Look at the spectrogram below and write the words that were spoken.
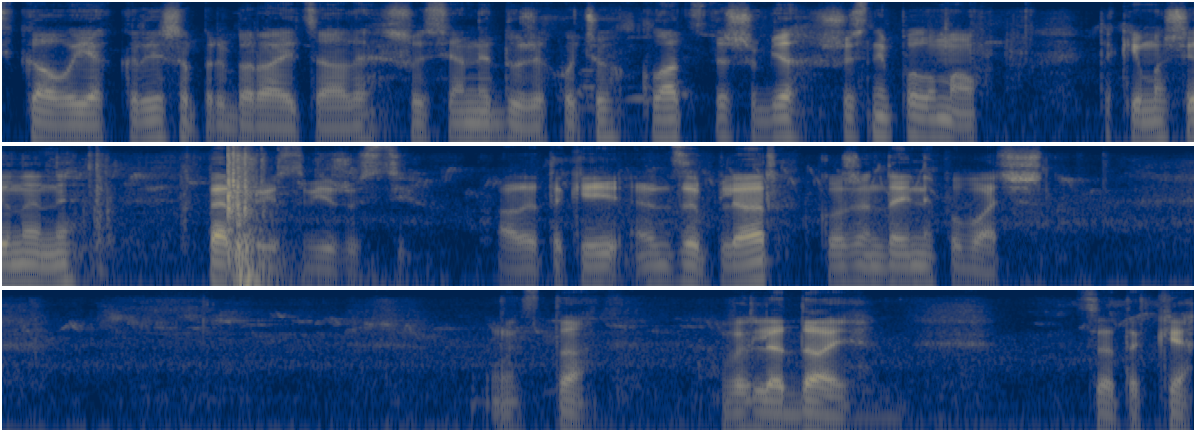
Цікаво, як криша прибирається, але щось я не дуже хочу клацати, щоб я щось не поламав. Такі машини не першої свіжості. Але такий екземпляр кожен день не побачиш. Ось так виглядає. Це таке.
